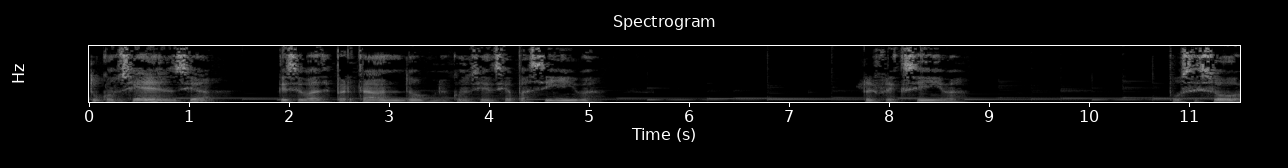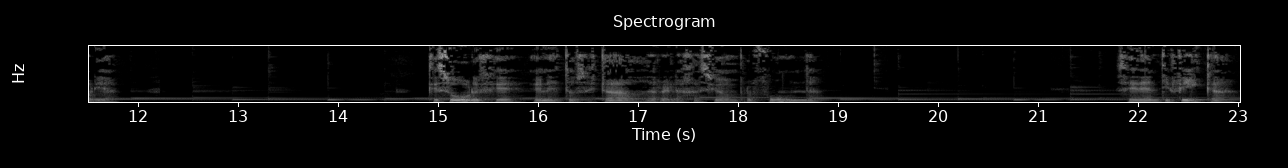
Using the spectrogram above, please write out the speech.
tu conciencia que se va despertando, una conciencia pasiva, reflexiva, posesoria, que surge en estos estados de relajación profunda, se identifica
